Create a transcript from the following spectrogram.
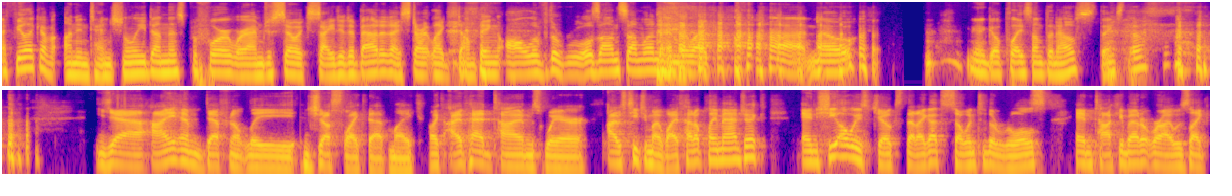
I feel like I've unintentionally done this before where I'm just so excited about it. I start like dumping all of the rules on someone and they're like, "Ah, no, I'm going to go play something else. Thanks, though. Yeah i am definitely just like that mike like i've had times where i was teaching my wife how to play magic and she always jokes that I got so into the rules and talking about it where I was like,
